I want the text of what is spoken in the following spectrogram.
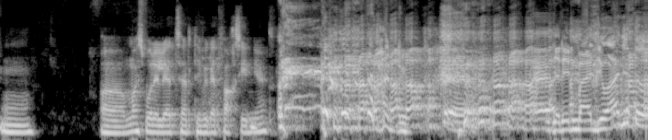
Hmm. Eh, mas boleh lihat sertifikat vaksinnya? Jadiin baju aja tuh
